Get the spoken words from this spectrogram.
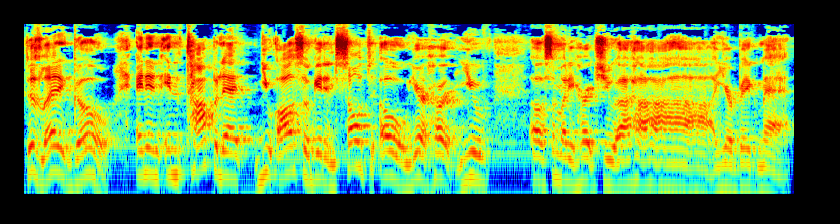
Just let it go. And then in top of that, you also get insulted. Oh, you're hurt. You oh somebody hurt you. Ah, ha, ha, ha. You're big mad.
